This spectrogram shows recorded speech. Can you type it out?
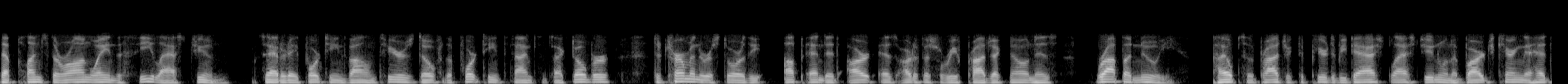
that plunged the wrong way in the sea last June. Saturday, 14 volunteers dove for the 14th time since October, determined to restore the upended art as artificial reef project known as Rapa Nui. Hopes of the project appeared to be dashed last June when a barge carrying the heads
